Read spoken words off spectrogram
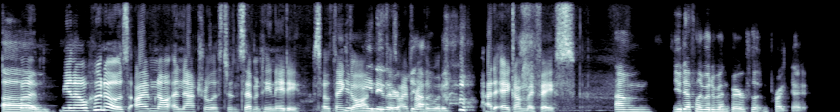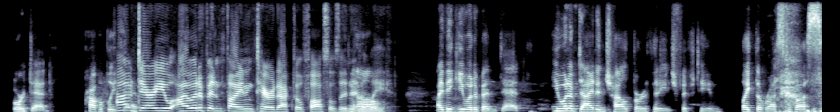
but Um, you know who knows i'm not a naturalist in 1780 so thank Yeah, god me because i Yeah. probably would have had egg on my face um, you definitely would have been barefoot and pregnant or dead. Probably. how dead. dare you i would have been finding pterodactyl fossils in No. italy I think you would have been dead. You would have died in childbirth at age 15, like the rest of us.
